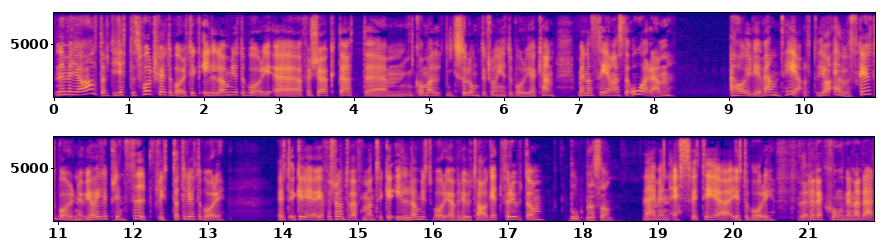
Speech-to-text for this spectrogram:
Nej men jag har alltid haft jättesvårt för Göteborg, tyckt illa om Göteborg, eh, försökt att eh, komma så långt ifrån Göteborg jag kan. Men de senaste åren har ju det vänt helt. Jag älskar Göteborg nu. Jag vill i princip flytta till Göteborg. Jag, det, jag förstår inte varför man tycker illa om Göteborg överhuvudtaget, förutom Bokmässan. Nej men SVT Göteborg, redaktionerna där.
